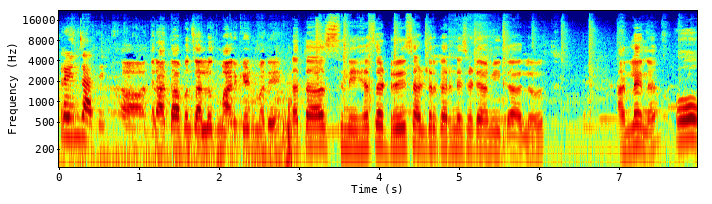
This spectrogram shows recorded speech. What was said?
ट्रेन जाते. हा तर आता आपण चाललो मार्केटमध्ये. आता स्नेहाचा ड्रेस अल्टर करण्यासाठी आम्ही इथं आलो आहोत. आणलाय ना? हो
